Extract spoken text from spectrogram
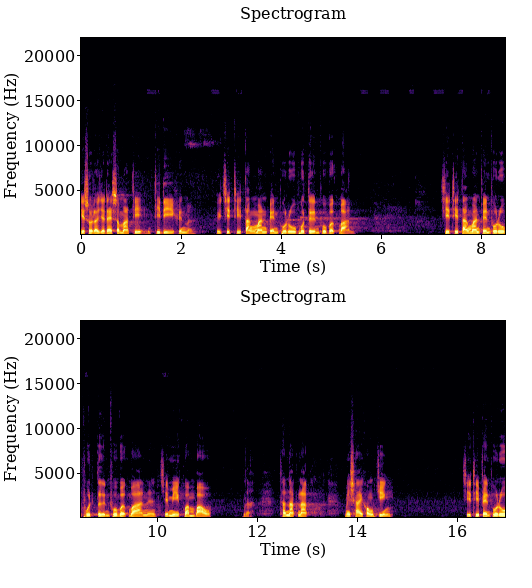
ที่สุดเราจะได้สมาธิที่ดีขึ้นมา คือจิตที่ตั้งมั่นเป็นผู้รู้ผู้ตื่นผู้เบิกบาน จิตที่ตั้งมั่นเป็นผู้รู้ผู้ตื่นผู้เบิกบานเนี่ยจะมีความเบานะถ้าหนักๆไม่ใช่ของจริง จิตที่เป็นผู้รู้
